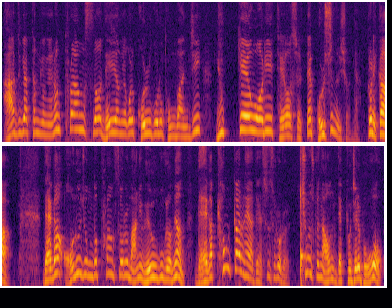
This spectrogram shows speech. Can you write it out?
아 두 같은 경우에는 프랑스어 내 영역을 골고루 공부한 지 6개월이 되었을 때 볼 수 있는 시험이야. 그러니까 내가 어느 정도 프랑스어를 많이 외우고 그러면 내가 평가를 해야 돼, 스스로를. 시원스쿨에서 나온 내 교재를 보고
